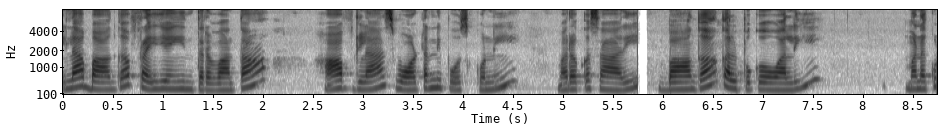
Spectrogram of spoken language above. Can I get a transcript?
ఇలా బాగా ఫ్రై అయిన తర్వాత హాఫ్ గ్లాస్ వాటర్ని పోసుకొని మరొకసారి బాగా కలుపుకోవాలి. మనకు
